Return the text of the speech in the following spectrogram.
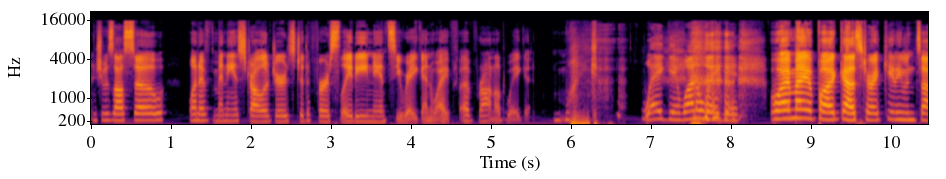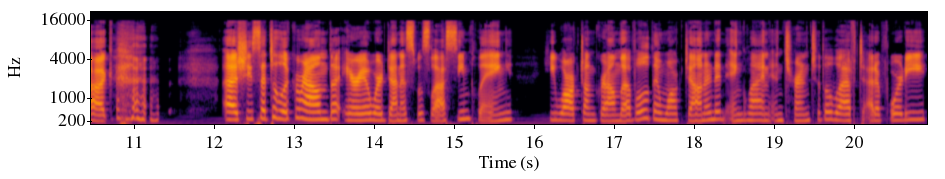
and she was also one of many astrologers to the First Lady Nancy Reagan, wife of Ronald Reagan. Wagon, what a wagon. Why am I a podcaster? I can't even talk. Uh, she said to look around the area where Dennis was last seen playing. He walked on ground level, then walked down at an incline and turned to the left at a 40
